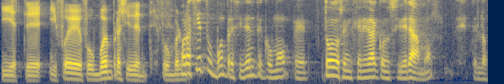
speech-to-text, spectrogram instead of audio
y, este, y fue, fue un buen presidente. Fue un Ahora, siendo un buen presidente como eh, todos en general consideramos, este, los,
